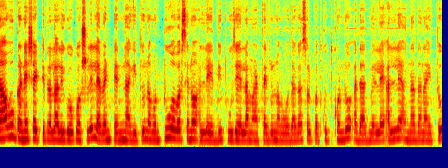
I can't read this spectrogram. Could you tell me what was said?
ನಾವು ಗಣೇಶ ಇಟ್ಟಿದ್ರಲ್ಲ, ಅಲ್ಲಿಗೆ ಹೋಗೋ ಅಷ್ಟರಲ್ಲಿ ಲೆವೆನ್ ಟೆನ್ ಆಗಿತ್ತು. ನಾವು ಒಂದು ಟೂ ಅವರ್ಸ್ ಏನೋ ಅಲ್ಲೇ ಇದ್ವಿ, ಪೂಜೆ ಎಲ್ಲ ಮಾಡ್ತಾಯಿದ್ರು ನಾವು ಹೋದಾಗ ಸ್ವಲ್ಪ ಹೊತ್ತು ಕುತ್ಕೊಂಡು, ಅದಾದಮೇಲೆ ಅಲ್ಲೇ ಅನ್ನದಾನ ಇತ್ತು.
